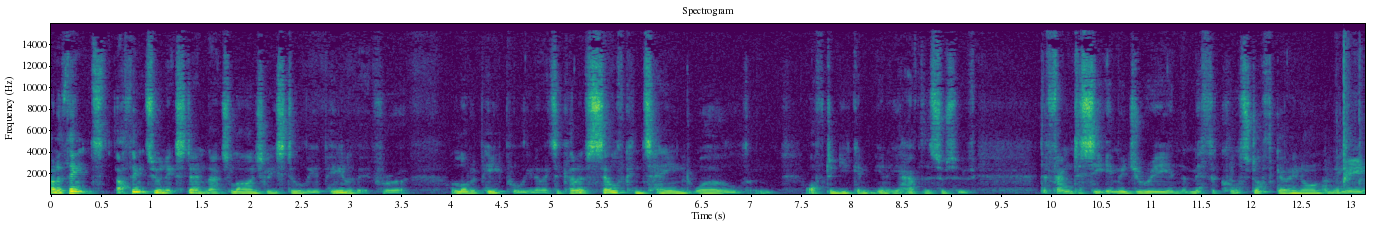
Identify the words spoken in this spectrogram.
and I think I think to an extent that's largely still the appeal of it for a, a lot of people. You know, it's a kind of self-contained world, and often you can you know you have the sort of the fantasy imagery and the mythical stuff going on. I mean,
